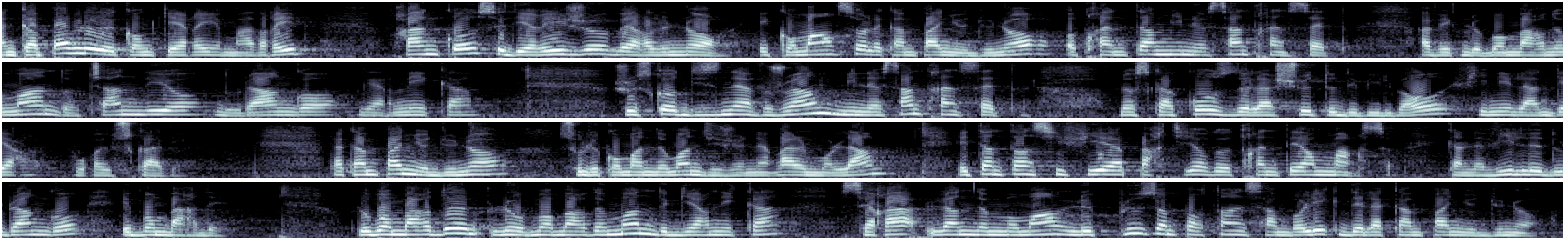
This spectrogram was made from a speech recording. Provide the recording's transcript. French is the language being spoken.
Incapable de conquérir Madrid, Franco se dirige vers le nord et commence la campagne du nord au printemps 1937 avec le bombardement d'Ochandio, Durango, Guernica jusqu'au 19 juin 1937, lorsqu'à cause de la chute de Bilbao finit la guerre pour Euskadi. La campagne du Nord, sous le commandement du général Mola, est intensifiée à partir du 31 mars, quand la ville de Durango est bombardée. Le, bombardement de Guernica sera l'un des moments les plus importants et symboliques de la campagne du Nord.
